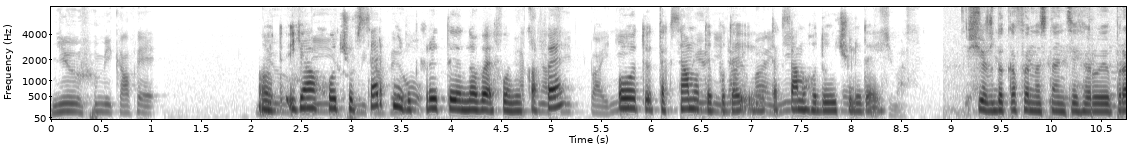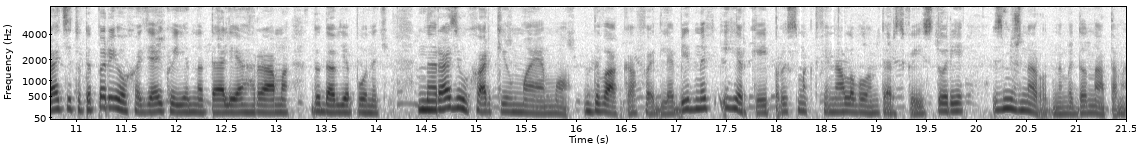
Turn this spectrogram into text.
ニューフミカフェ От я хочу в серпні відкрити нове фумі кафе. От так само типу да- так само годуючи людей. Що ж до кафе на станції Герої праці, то тепер його хазяйкою є Наталія Грама, додав японець. Наразі у Харків маємо два кафе для бідних і гіркий присмак фіналу волонтерської історії з міжнародними донатами.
